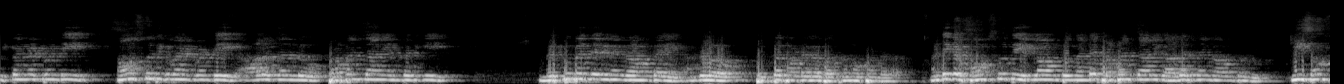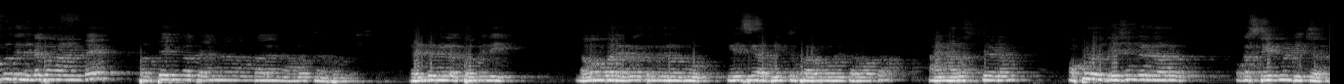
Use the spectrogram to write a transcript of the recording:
ఇక్కడ ఉన్నటువంటి సాంస్కృతికమైనటువంటి ఆలోచనలు ప్రపంచాన్ని అందరికీ మెప్పు పెంచే విధంగా ఉంటాయి. అందులో పెద్ద పండుగ బతుకమ్మ పండుగ. అంటే ఇక్కడ సంస్కృతి ఎట్లా ఉంటుందంటే ప్రపంచానికి ఆదర్శంగా ఉంటుంది. ఈ సంస్కృతి నిలబడాలంటే ప్రత్యేకంగా తెలంగాణ ఉండాలనే ఆలోచన పండుగ రెండు వేల తొమ్మిది నవంబర్ ఇరవై తొమ్మిది రోజు కేసీఆర్ దీక్ష ప్రారంభమైన తర్వాత ఆయన అరెస్ట్ చేయడం. అప్పుడు జయశంకర్ గారు ఒక స్టేట్మెంట్ ఇచ్చారు.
